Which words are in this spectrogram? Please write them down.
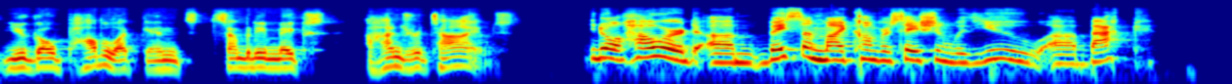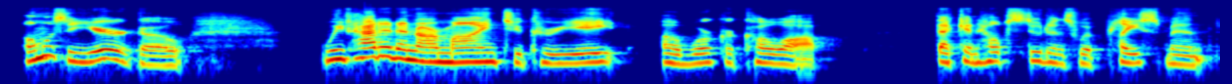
you go public and somebody makes a hundred times. You know, Howard, um, based on my conversation with you uh, back almost a year ago, we've had it in our mind to create a worker co-op that can help students with placement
